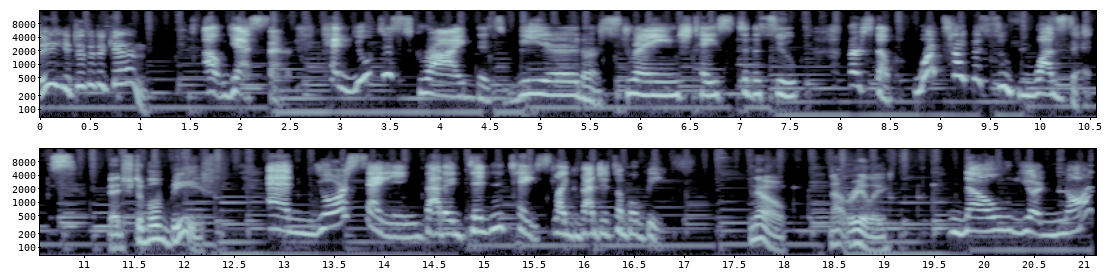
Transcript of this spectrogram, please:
See, you did it again. Oh, yes, sir. Can you describe this weird or strange taste to the soup? First, though, what type of soup was it? Vegetable beef. And you're saying that it didn't taste like vegetable beef? No, not really. No, you're not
